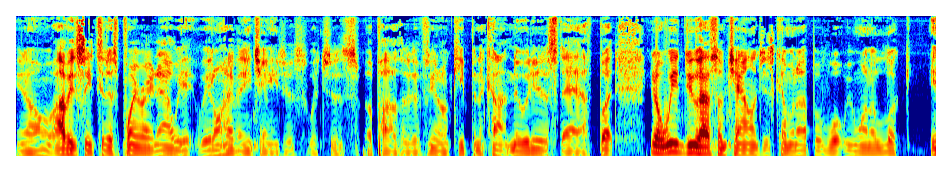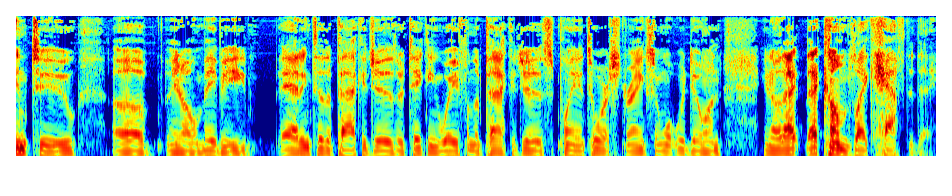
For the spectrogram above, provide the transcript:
You know, obviously to this point right now, we we don't have any changes, which is a positive. You know, keeping the continuity of the staff, but you know, we do have some challenges coming up of what we want to look into. Uh, you know, maybe adding to the packages or taking away from the packages, playing to our strengths and what we're doing. You know, that that comes like half the day.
